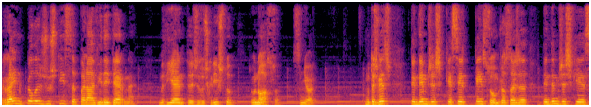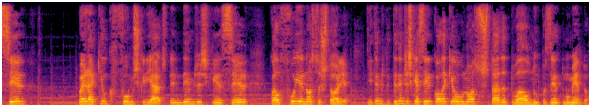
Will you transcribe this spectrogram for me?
reine pela justiça para a vida eterna, mediante Jesus Cristo, o nosso Senhor. Muitas vezes tendemos a esquecer quem somos, ou seja, tendemos a esquecer para aquilo que fomos criados, tendemos a esquecer qual foi a nossa história e tendemos a esquecer qual é que é o nosso estado atual no presente momento.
